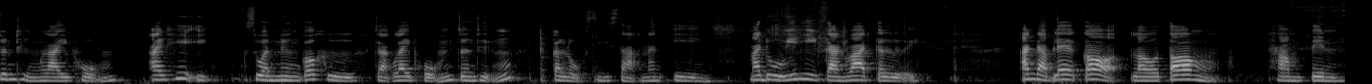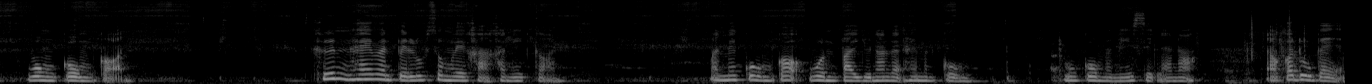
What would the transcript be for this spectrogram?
จนถึงไหล่ผมไอที่อีกส่วนหนึ่งก็คือจากไหล่ผมจนถึงกะโหลกศีรษะนั่นเอง มาดูวิธีการวาดกันเลย อันดับแรกก็เราต้องทำเป็นวงกลมก่อน ขึ้นให้มันเป็นรูปทรงเลขาคณิตก่อน มันไม่กลมก็วนไปอยู่นั่นแหละให้มันกลมวงกลมแบบนี้เสร็จแล้วเนาะเราก็ดูแบบ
